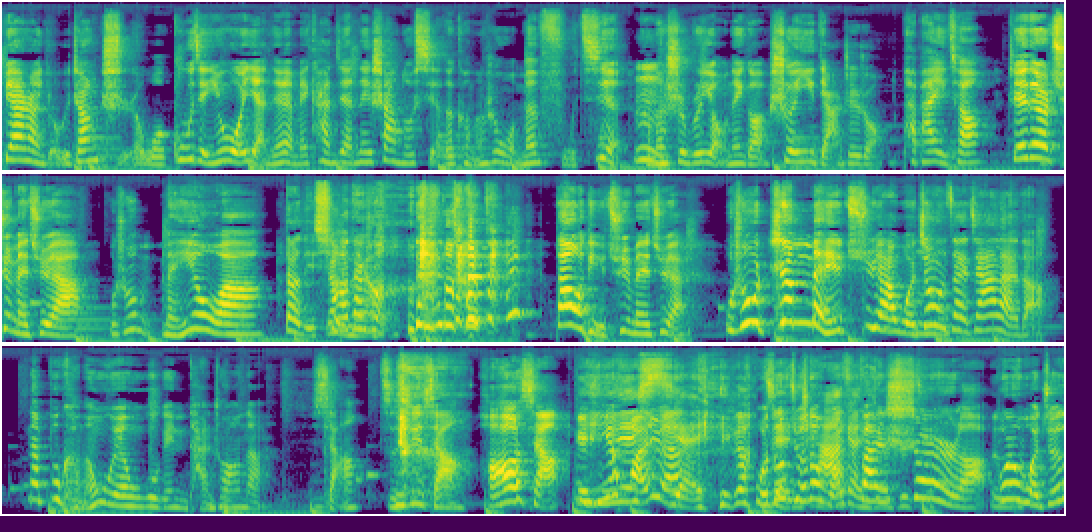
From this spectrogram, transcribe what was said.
边上有一张纸，我估计因为我眼睛也没看见，那上头写的可能是我们附近，可能是不是有那个设一点这种。啪啪一敲，这些地儿去没去啊？我说没有啊，到底去然后他说 对对对，到底去没去？我说我真没去啊，我就是在家来的，那不可能无缘无故给你弹窗的。想，仔细想，好好想，给你还原。写一个，我都觉得我犯事儿了，嗯不是？我觉得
